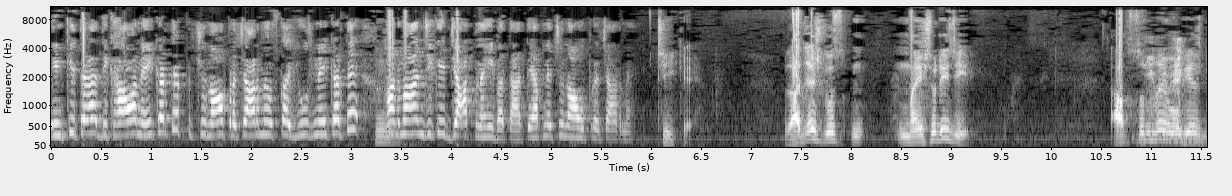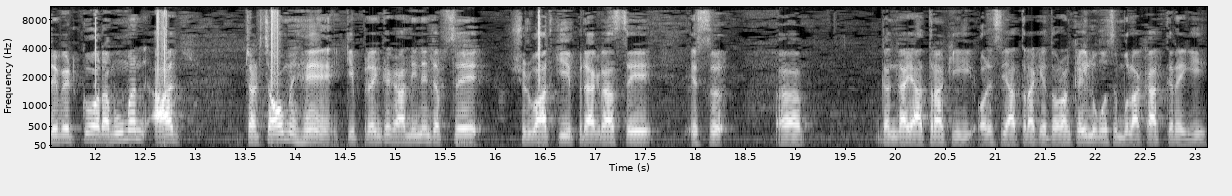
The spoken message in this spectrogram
इनकी तरह दिखावा नहीं करते चुनाव प्रचार में उसका यूज़ नहीं करते हनुमान जी की जात नहीं बताते अपने चुनाव प्रचार में। ठीक है। राजेश महेश्वरी जी आप सुन रहे होंगे इस डिबेट को और अमूमन आज चर्चाओं में है कि प्रियंका गांधी ने जब से शुरुआत की प्रयागराज से इस गंगा यात्रा की और इस यात्रा के दौरान कई लोगों से मुलाकात करेंगी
